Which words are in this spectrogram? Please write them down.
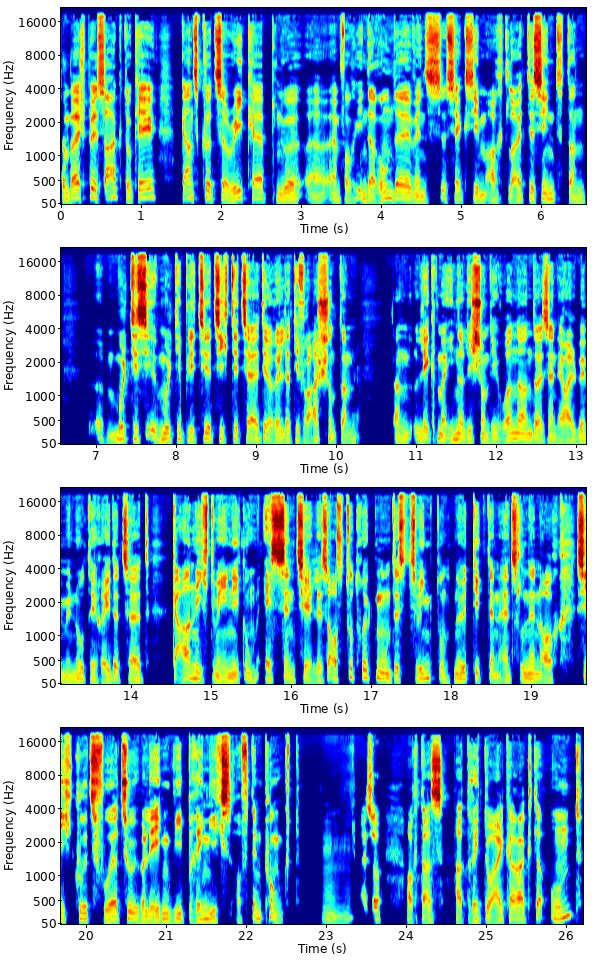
zum Beispiel sagt, okay, ganz kurzer Recap, nur äh, einfach in der Runde, wenn es sechs, sieben, acht Leute sind, dann äh, multipliziert sich die Zeit ja relativ rasch und dann, dann legt man innerlich schon die Ohren an, da ist eine halbe Minute Redezeit gar nicht wenig, um Essentielles auszudrücken und es zwingt und nötigt den Einzelnen auch, sich kurz vor zu überlegen, wie bringe ich es auf den Punkt. Mhm. Also auch das hat Ritualcharakter und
